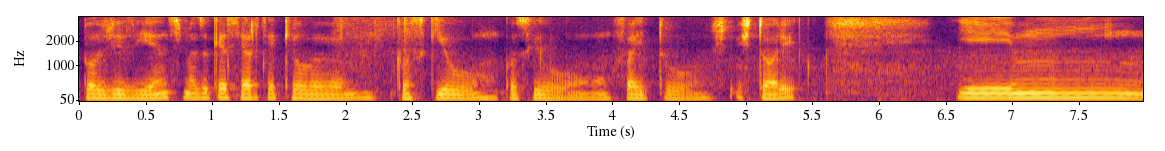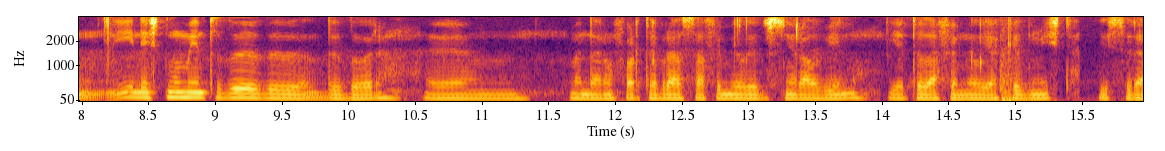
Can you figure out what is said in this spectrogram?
pelos vizienses, mas o que é certo é que ele conseguiu, conseguiu um feito histórico. E, um, e neste momento de, de, de dor um, mandar um forte abraço à família do Sr. Albino e a toda a família academista. E será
